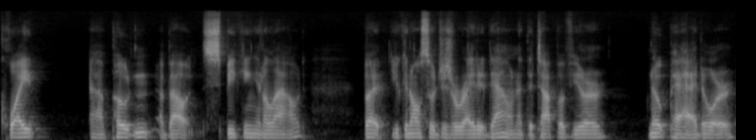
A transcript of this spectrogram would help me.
quite uh, potent about speaking it aloud. But you can also just write it down at the top of your notepad, or,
